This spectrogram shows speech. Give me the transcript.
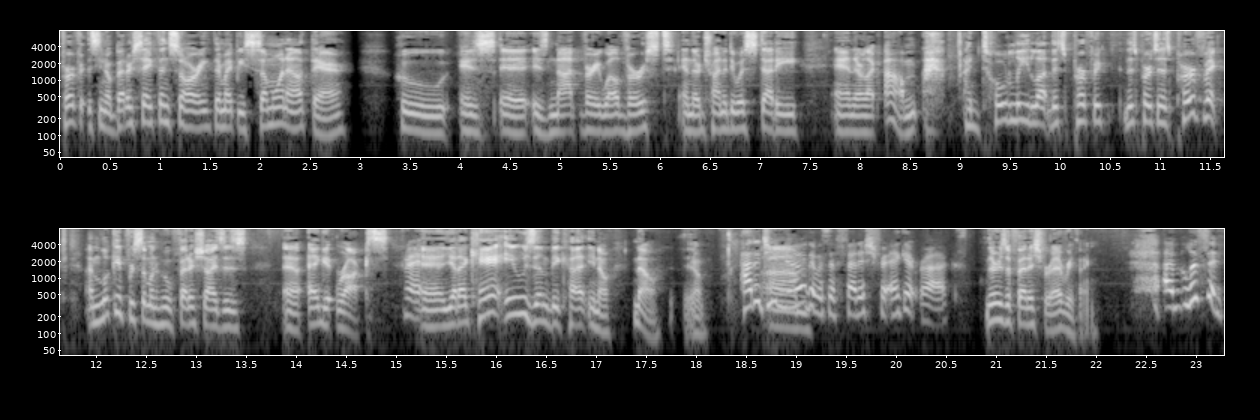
perfect, you know, better safe than sorry. There might be someone out there who is uh, is not very well versed and they're trying to do a study and they're like oh i totally love this perfect this person is perfect i'm looking for someone who fetishizes uh, agate rocks Right. and yet i can't use them because you know no you know How did you Um, know there was a fetish for agate rocks? there's a fetish for everything Um, listen,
